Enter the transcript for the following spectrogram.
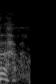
Ugh.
